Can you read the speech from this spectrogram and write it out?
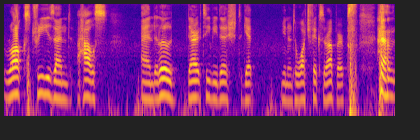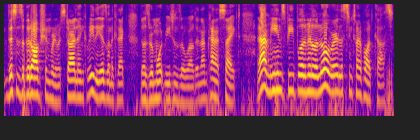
rocks, trees, and a house, and a little DirecTV dish to get, you know, to watch Fixer Upper, this is a good option pretty much. Starlink really is going to connect those remote regions of the world, and I'm kind of psyched. And that means people in the middle of nowhere listening to my podcast.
